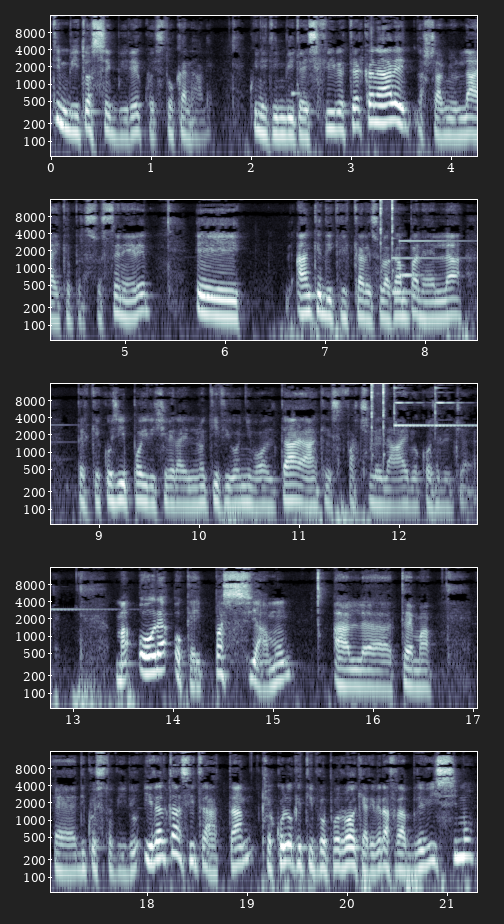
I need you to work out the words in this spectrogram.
ti invito a seguire questo canale. Quindi ti invito a iscriverti al canale, lasciarmi un like per sostenere e anche di cliccare sulla campanella perché così poi riceverai le notifiche ogni volta anche se faccio le live o cose del genere. Ma ora, ok, passiamo al tema eh, di questo video. In realtà si tratta, cioè quello che ti proporrò, che arriverà fra brevissimo,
